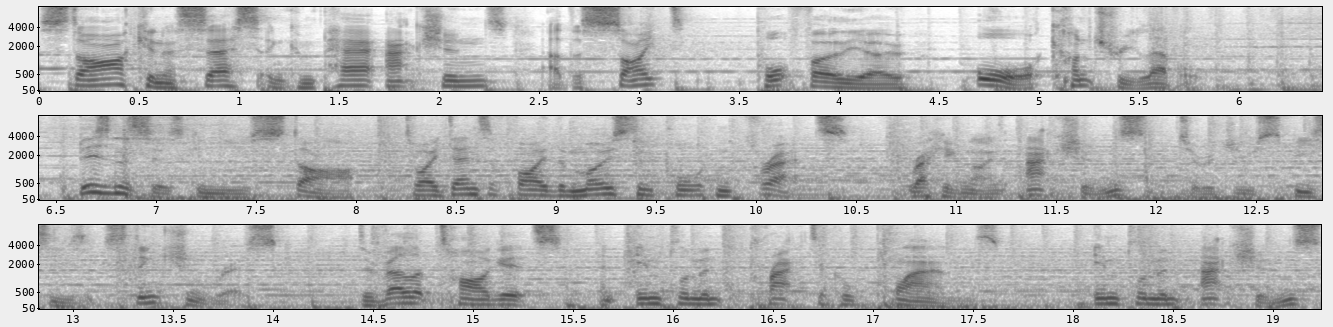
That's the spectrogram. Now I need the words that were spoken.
STAR can assess and compare actions at the site, portfolio, or country level. Businesses can use STAR to identify the most important threats, recognize actions to reduce species extinction risk, develop targets, and implement practical plans implement actions,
